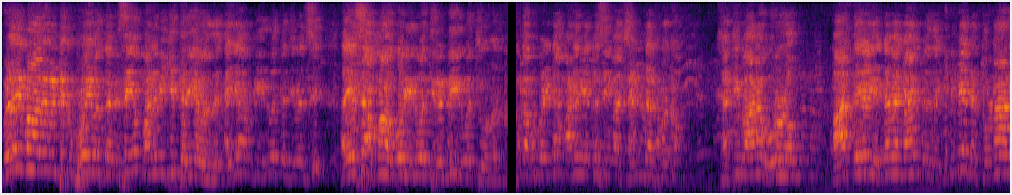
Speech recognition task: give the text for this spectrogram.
விலை மாது வீட்டுக்கு போய் வந்த விஷயம் மனைவிக்கு தெரிய வருது. ஐயாவுக்கு இருபத்தஞ்சு வயசு? வயசு அம்மாவுக்கு ஒரு இருபத்தி ரெண்டு இருபத்தி ஒண்ணு இருக்கும் தப்பு பண்ணிட்டா மனைவி என்ன செய்வா? சண்டை நடக்கும் சட்டிவான உருளும். வார்த்தைகள் என்ன வேண்டாம் இனிமே என்ன தொடாத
